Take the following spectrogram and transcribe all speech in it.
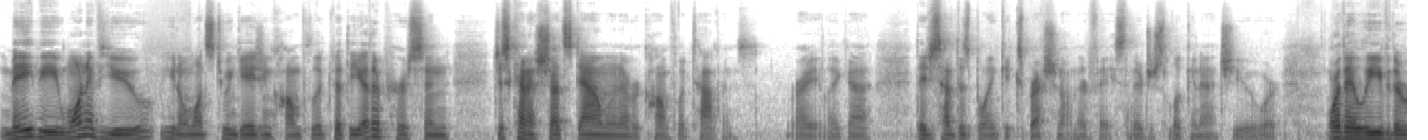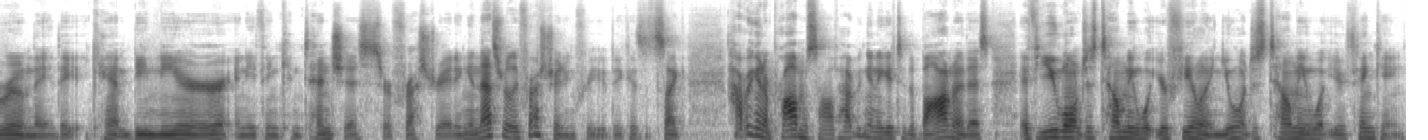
maybe one of you, you know, wants to engage in conflict, but the other person just kind of shuts down whenever conflict happens right? Like uh, they just have this blank expression on their face and they're just looking at you, or or they leave the room. They they can't be near anything contentious or frustrating, and that's really frustrating for you because it's like, how are we going to problem solve? How are we going to get to the bottom of this if you won't just tell me what you're feeling? You won't just tell me what you're thinking.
